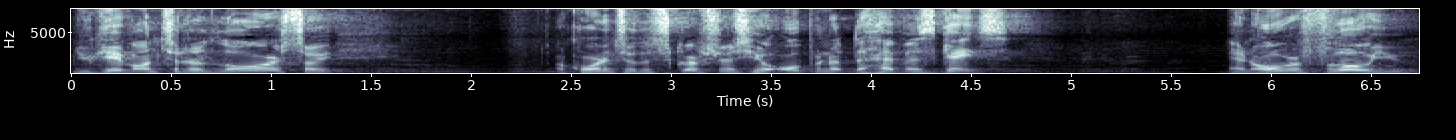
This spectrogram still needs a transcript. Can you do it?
You give unto the Lord. So, according to the scriptures, He'll open up the heavens gates and overflow you.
